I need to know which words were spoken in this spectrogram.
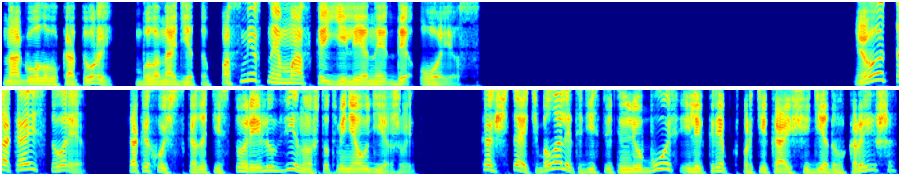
на голову которой была надета посмертная маска Елены де Ойос. Вот такая история. Так и хочется сказать история любви, но что-то меня удерживает. Как считаете, была ли это действительно любовь или крепко протекающая дедова крыша?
